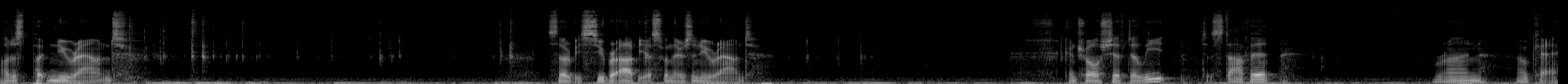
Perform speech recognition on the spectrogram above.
I'll just put new round. So it'll be super obvious when there's a new round. Control Shift Delete to stop it. Run. Okay.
